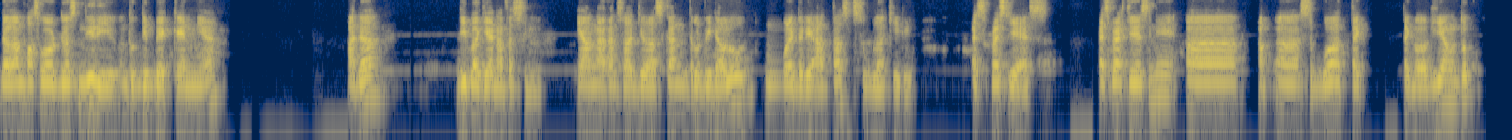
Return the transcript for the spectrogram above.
Dalam password sendiri, untuk di backend-nya, ada di bagian atas ini. Yang akan saya jelaskan terlebih dahulu, mulai dari atas sebelah kiri. Express.js. Express.js ini uh, uh, sebuah tek teknologi yang untuk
